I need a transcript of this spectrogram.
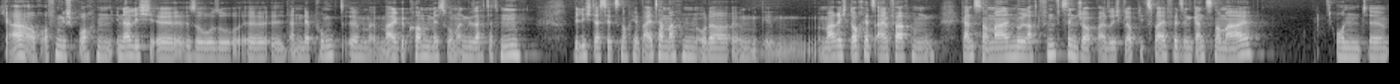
ja, auch offen gesprochen, innerlich äh, so, so äh, dann der Punkt ähm, mal gekommen ist, wo man gesagt hat, hm, will ich das jetzt noch hier weitermachen oder ähm, mache ich doch jetzt einfach einen ganz normalen 0815-Job? Also ich glaube, die Zweifel sind ganz normal und ähm,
